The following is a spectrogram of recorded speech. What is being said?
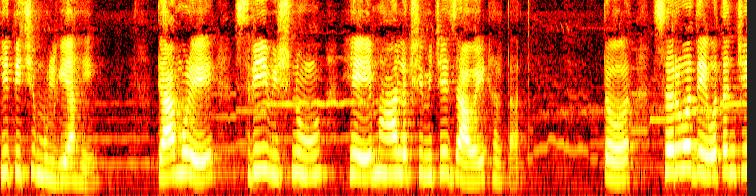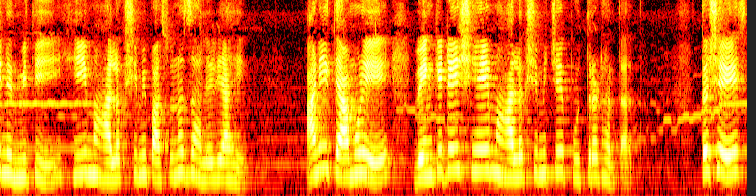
ही तिची मुलगी आहे. त्यामुळे श्री विष्णू हे महालक्ष्मीचे जावई ठरतात. तर सर्व देवतांची निर्मिती ही महालक्ष्मीपासूनच झालेली आहे. आणि त्यामुळे व्यंकटेश हे महालक्ष्मीचे पुत्र ठरतात. तसेच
